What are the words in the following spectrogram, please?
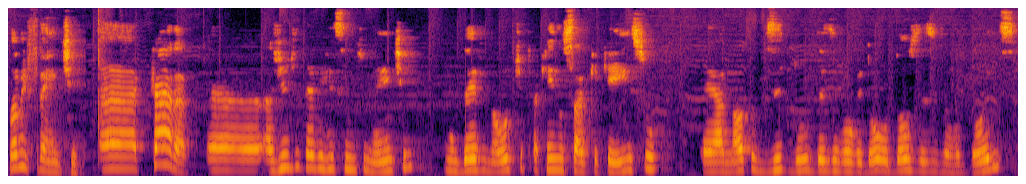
Vamos em frente. Ah, cara, ah, a gente teve recentemente um Dev Note, para quem não sabe o que, que é isso, é a nota do desenvolvedor ou dos desenvolvedores.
